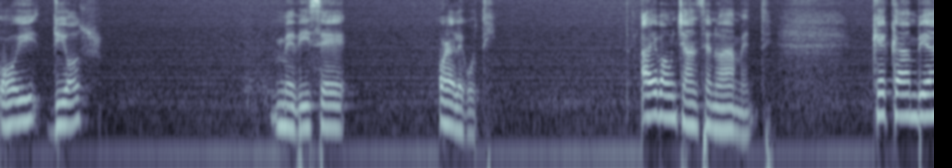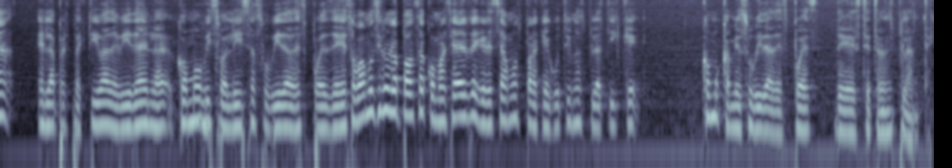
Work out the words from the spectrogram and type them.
hoy Dios me dice, órale Guti, ahí va un chance nuevamente. ¿Qué cambia en la perspectiva de vida, en cómo visualiza su vida después de eso? Vamos a ir a una pausa comercial y regresamos para que Guti nos platique cómo cambió su vida después de este trasplante.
